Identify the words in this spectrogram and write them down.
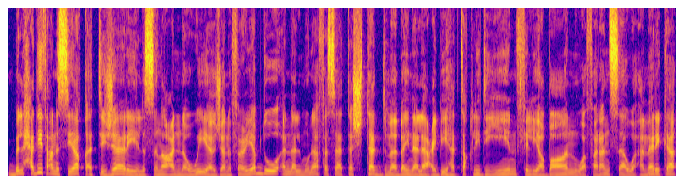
بالحديث عن السياق التجاري للصناعة النووية جينيفر يبدو أن المنافسة تشتد ما بين لاعبيها التقليديين في اليابان وفرنسا وأمريكا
